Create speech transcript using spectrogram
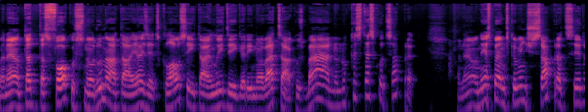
Tad tas fokus no runātāja aiziet uz klausītāju, un līdzīgi arī no vecāka uz bērnu. Nu, kas tas, ko tu saprati? Un iespējams, ka viņš saprats ir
